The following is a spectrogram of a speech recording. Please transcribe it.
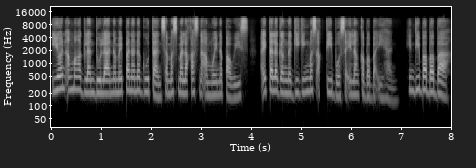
iyon ang mga glandula na may pananagutan sa mas malakas na amoy na pawis, ay talagang nagiging mas aktibo sa ilang kababaihan. Hindi ba baba?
